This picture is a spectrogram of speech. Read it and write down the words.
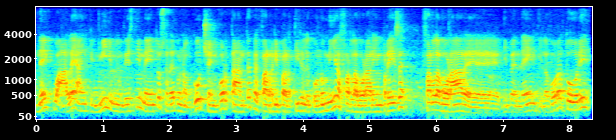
nel quale anche il minimo investimento sarebbe una goccia importante per far ripartire l'economia, far lavorare imprese, far lavorare dipendenti, lavoratori,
